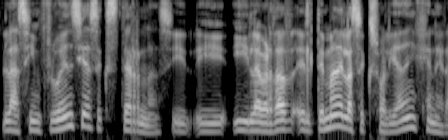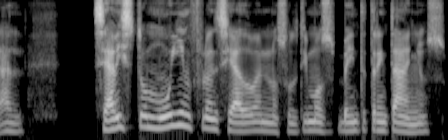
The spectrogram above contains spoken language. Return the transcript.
las influencias externas y, y, la verdad, el tema de la sexualidad en general se ha visto muy influenciado en los últimos 20, 30 años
